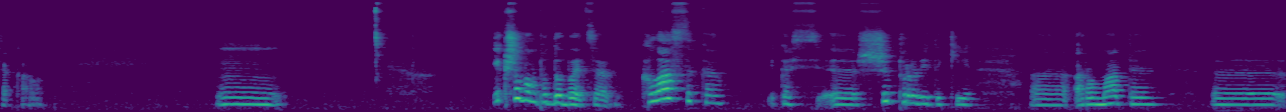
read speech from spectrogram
ця кава. Якщо вам подобається класика, якась е, шипрові такі е, аромати, е,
